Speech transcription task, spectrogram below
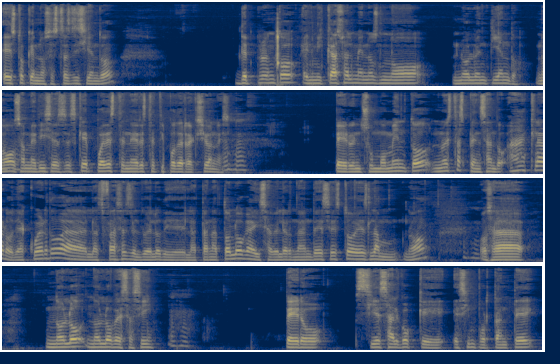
esto que nos estás diciendo, de pronto, en mi caso al menos, no, no lo entiendo, ¿no? O sea, me dices, es que puedes tener este tipo de reacciones pero en su momento no estás pensando, ah, claro, de acuerdo a las fases del duelo de la tanatóloga Isabel Hernández, esto es la, ¿no? O sea, no lo, no lo ves así. Pero sí es algo que es importante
